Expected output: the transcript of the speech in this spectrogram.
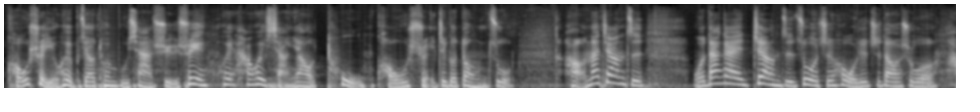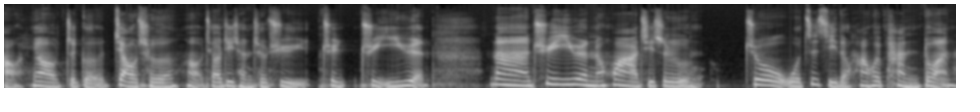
口水也会比较吞不下去，所以会他会想要吐口水这个动作。好，那这样子，我大概这样子做之后，我就知道说，好要这个叫车，好叫计程车去去去医院。那去医院的话，其实。就我自己的话，会判断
